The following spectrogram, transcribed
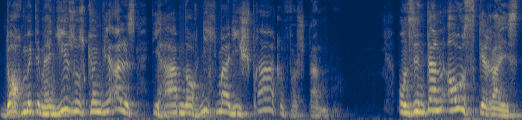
Doch mit dem Herrn Jesus können wir alles. Die haben noch nicht mal die Sprache verstanden und sind dann ausgereist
